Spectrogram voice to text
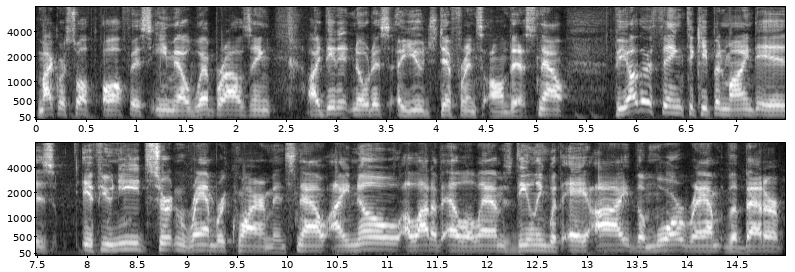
Microsoft Office, email, web browsing, I didn't notice a huge difference on this. Now, the other thing to keep in mind is if you need certain RAM requirements. Now, I know a lot of LLMs dealing with AI, the more RAM, the better.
